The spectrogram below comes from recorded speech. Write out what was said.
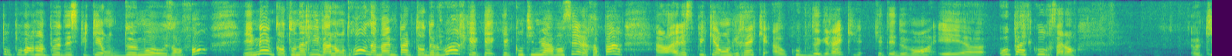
pour pouvoir un peu d'expliquer en deux mots aux enfants. Et même quand on arrive à l'endroit, on n'a même pas le temps de le voir, qu'elle continue à avancer, elle repart. Alors elle expliquait en grec au couple de grecs qui était devant, et euh, au pas de course. Alors Ok,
